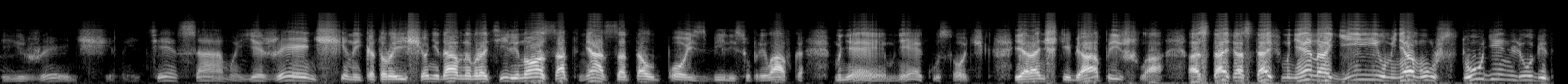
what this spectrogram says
И женщины, те самые женщины, которые еще недавно воротили нос от мяса, толпой сбились у прилавка. «Мне, мне кусочек, я раньше тебя пришла. Оставь, оставь мне ноги, у меня муж студень любит,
